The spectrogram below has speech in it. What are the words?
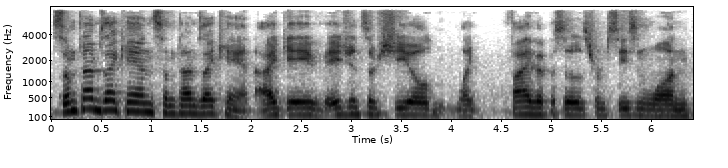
Sometimes I can, sometimes I can't. I gave Agents of S.H.I.E.L.D. Like five episodes from season one,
